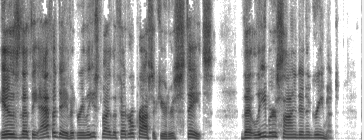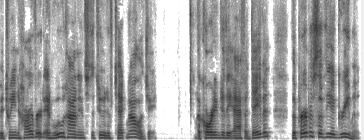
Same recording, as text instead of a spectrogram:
is that the affidavit released by the federal prosecutors states that Lieber signed an agreement between Harvard and Wuhan Institute of Technology. According to the affidavit, the purpose of the agreement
